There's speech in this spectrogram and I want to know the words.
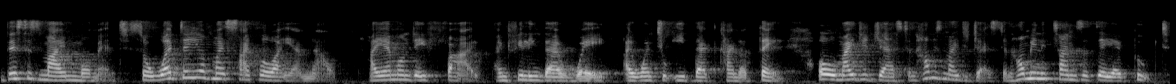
this is my moment. So what day of my cycle i am now? I am on day five. I'm feeling that way. I want to eat that kind of thing. Oh my digestion how is my digestion how many times a day i pooped?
